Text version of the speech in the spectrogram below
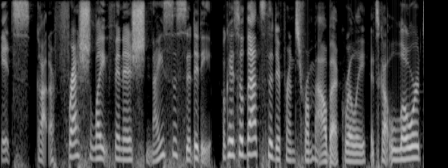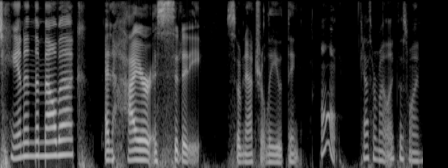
It's got a fresh, light finish, nice acidity. Okay, so that's the difference from Malbec, really. It's got lower tannin than Malbec and higher acidity. So naturally, you would think, oh, Kathryn might like this wine.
